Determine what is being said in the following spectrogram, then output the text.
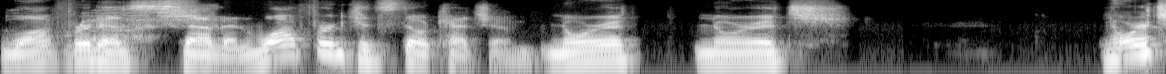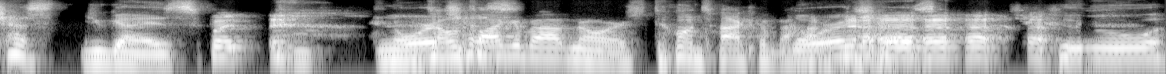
Watford oh, has seven. Watford could still catch him. Norwich, Norwich, Norwich has you guys. But Norwich don't has, talk about Norwich. Don't talk about Norwich has two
